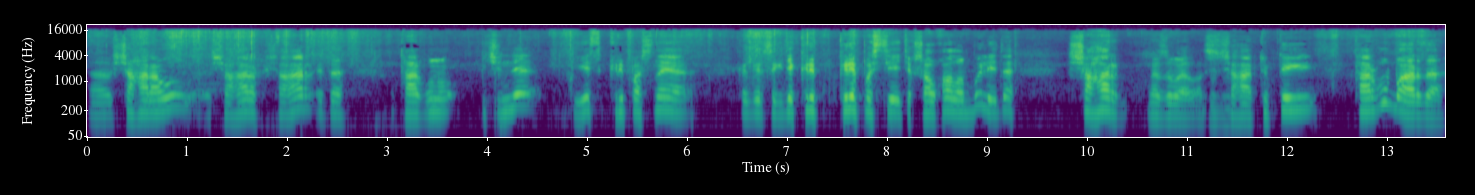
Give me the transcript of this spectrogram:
э, в Шахарау. Шахар, Шахар это Таргуну içinde есть крепостная, как говорится, где креп, крепости этих шаухалов были, это Шахар называлось. Шахар. Türk'te Таргу бар, да,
